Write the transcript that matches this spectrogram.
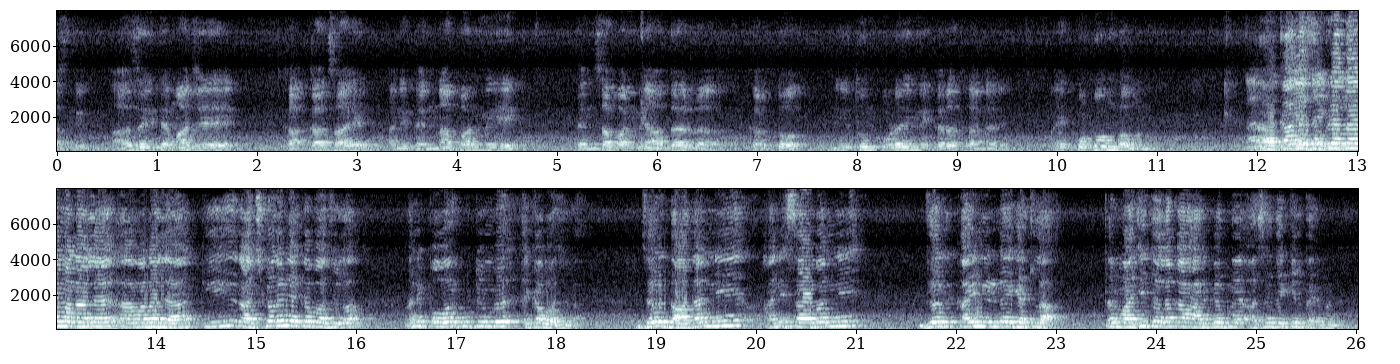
असतील आजही ते माझे काकाच आहेत आणि त्यांना पण मी त्यांचा पण मी आदर करतो. मी इथून पुढेही मी करत राहणार आहे. एक कुटुंब म्हणून. काल सुप्रियाताई म्हणाल्या म्हणाल्या की राजकारण एका बाजूला आणि पवार कुटुंब एका बाजूला. जर दादांनी आणि साहेबांनी जर काही निर्णय घेतला तर माझी त्याला काय हरकत नाही असं देखील ताई म्हणाले.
